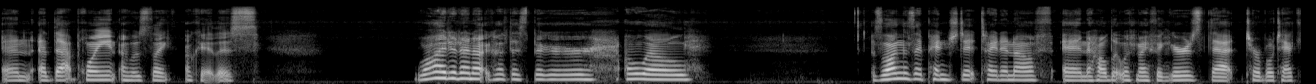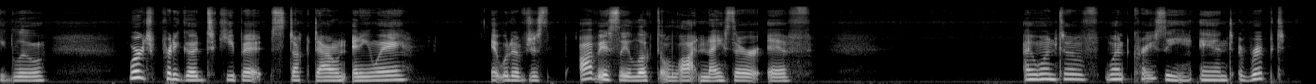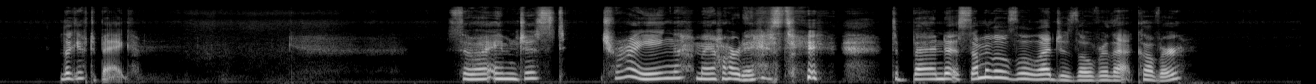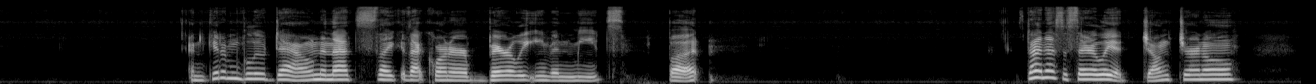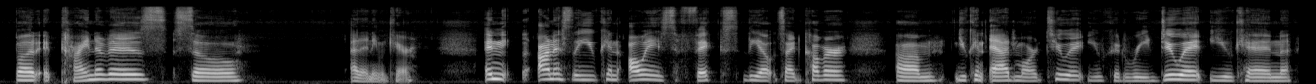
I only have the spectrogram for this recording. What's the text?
And at that point, I was like, okay, this. Why did I not cut this bigger? Oh well. As long as I pinched it tight enough and held it with my fingers, that Turbo Tacky glue worked pretty good to keep it stuck down anyway. It would have just obviously looked a lot nicer if I wouldn't have went crazy and ripped the gift bag. So I am just trying my hardest to bend some of those little edges over that cover and get them glued down and that's like that corner barely even meets but not necessarily a junk journal but it kind of is so I didn't even care and honestly, you can always fix the outside cover. Um, you can add more to it. You could redo it. You can,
